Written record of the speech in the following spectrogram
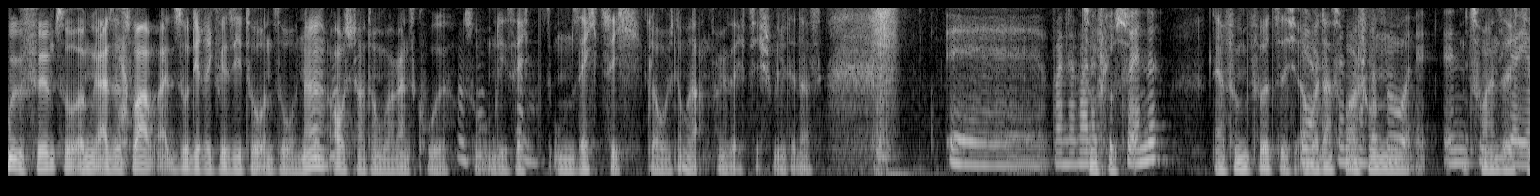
cool gefilmt, so irgendwie. Also ja. es war so die Requisite und so, ne? Mhm. Ausstattung war ganz cool. Mhm. So um die 60, um 60, glaube ich, ne? oder Anfang 60 spielte das. Äh, wann war Zum der Krieg zu Ende? Ja, 45, ja, aber das war schon das so 62,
